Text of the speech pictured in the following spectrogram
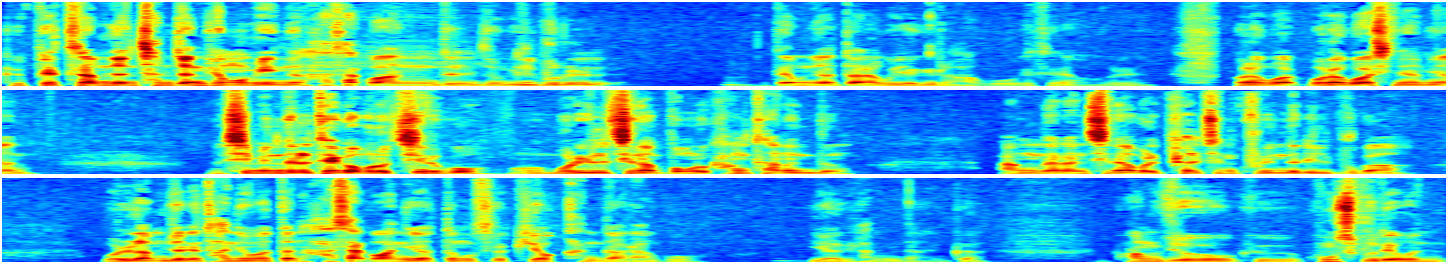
그 베트남전 참전 경험이 있는 하사관들 중 일부를 때문이었다라고 얘기를 하고 계세요. 그래 뭐라고 뭐라고 하시냐면 시민들을 대검으로 찌르고 어, 머리를 진압봉으로 강타하는 등 악랄한 진압을 펼친 군인들 일부가 월남전에 다녀왔던 하사관이었던 것으로 기억한다라고 이야기를 합니다. 그러니까 광주 그 공수부대원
